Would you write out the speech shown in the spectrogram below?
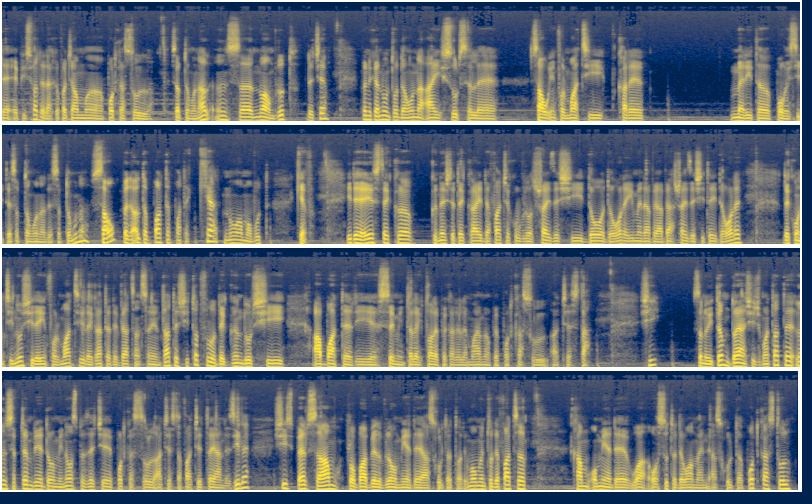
de episoade dacă făceam uh, podcastul săptămânal, însă nu am vrut. De ce? Pentru că nu întotdeauna ai sursele sau informații care merită povestite săptămână de săptămână sau, pe de altă parte, poate chiar nu am avut chef. Ideea este că gândește-te că ai de-a face cu vreo 62 de ore, imediat vei avea 63 de ore de conținut și de informații legate de viața în străinătate și tot felul de gânduri și abateri semi-intelectuale pe care le mai am eu pe podcastul acesta. Și să nu uităm, 2 ani și jumătate, în septembrie 2019 podcastul acesta face 3 ani de zile și sper să am probabil vreo 1000 de ascultători. În momentul de față, cam 1000 de, 100 de oameni ascultă podcastul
